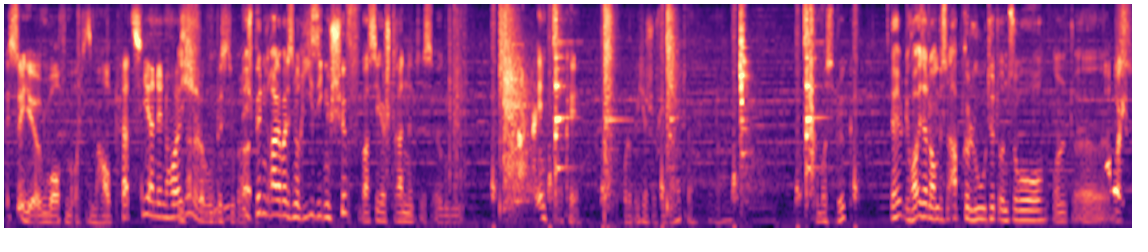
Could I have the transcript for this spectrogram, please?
Bist du hier irgendwo auf, dem, auf diesem Hauptplatz hier an den Häusern Ich, oder wo bist du gerade? ich bin gerade bei diesem riesigen Schiff, was hier gestrandet ist irgendwie. Nein. Okay. Oder bin ich ja schon viel weiter? Komm mal zurück. Ja, die Häuser noch ein bisschen abgelootet und so. Und äh, das,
